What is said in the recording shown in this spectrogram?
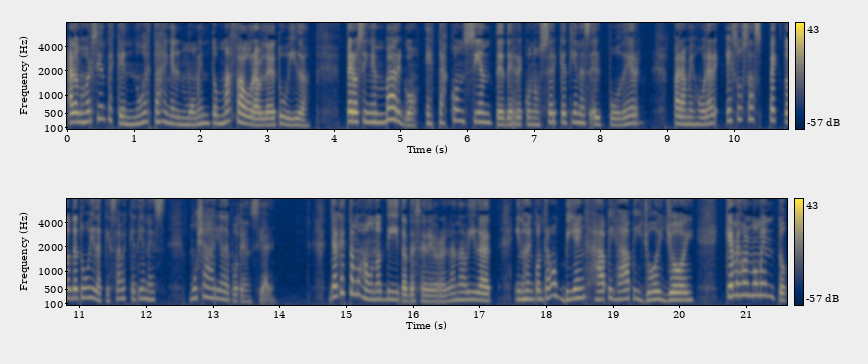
A lo mejor sientes que no estás en el momento más favorable de tu vida, pero sin embargo estás consciente de reconocer que tienes el poder para mejorar esos aspectos de tu vida que sabes que tienes mucha área de potencial. Ya que estamos a unos días de celebrar la Navidad y nos encontramos bien happy, happy, joy, joy, qué mejor momento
